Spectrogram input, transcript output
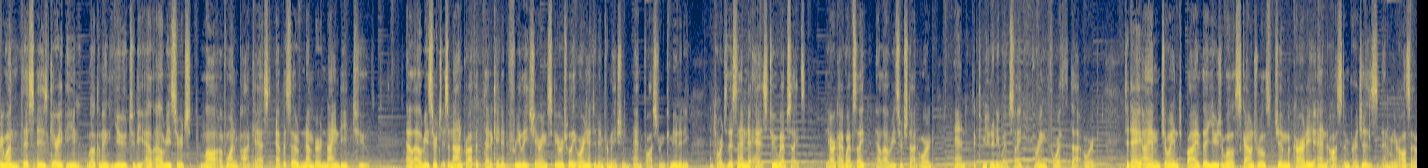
Everyone. This is Gary Bean welcoming you to the LL Research Law of One podcast, episode number 92. LL Research is a nonprofit dedicated to freely sharing spiritually oriented information and fostering community. And towards this end, it has two websites the archive website, llresearch.org, and the community website, bring4th.org. Today, I am joined by the usual scoundrels, Jim McCarty and Austin Bridges, and we are also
